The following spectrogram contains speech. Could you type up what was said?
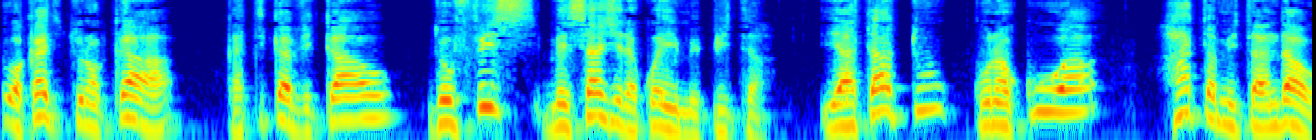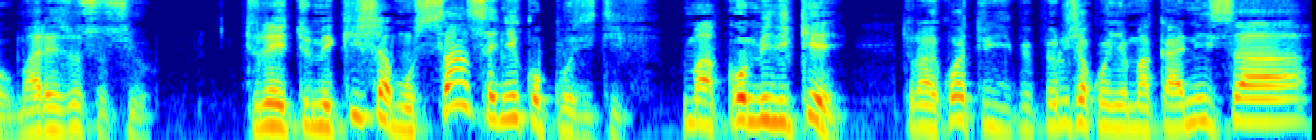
Wakati tunakaa katika vikao d'office, message inakuwa imepita. Ya tatu, kunakuwa hata mitandao marezo sosio, tunaitumikisha musansa yenye iko positif. Makomunike tunakuwa tukipeperusha kwenye makanisa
